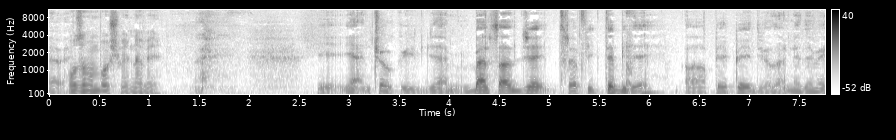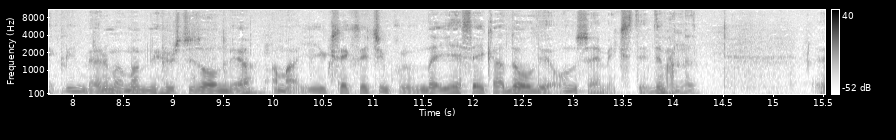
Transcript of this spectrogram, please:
Evet. O zaman boş verin haberi. yani çok ilgilenmiyorum. Ben sadece trafikte bile APP diyorlar ne demek bilmiyorum ama mühürsüz olmuyor ama Yüksek Seçim Kurulu'nda YSK'da oluyor onu söylemek istedim. Anladım. Ee,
